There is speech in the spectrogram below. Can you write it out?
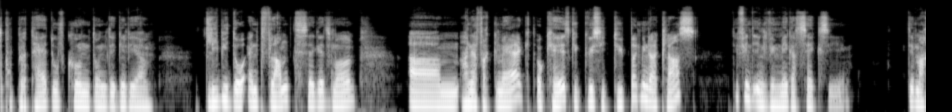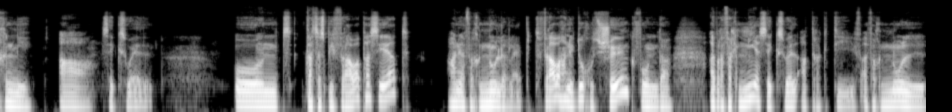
die Pubertät aufkommt und irgendwie die Libido entflammt, sage ich jetzt mal, ähm, habe ich einfach gemerkt, okay, es gibt gewisse Typen in meiner Klasse, die finde ich irgendwie mega sexy. Die machen mich asexuell. Und dass das bei Frauen passiert, habe ich einfach null erlebt. Frauen habe ich durchaus schön gefunden, aber einfach nie sexuell attraktiv. Einfach null.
